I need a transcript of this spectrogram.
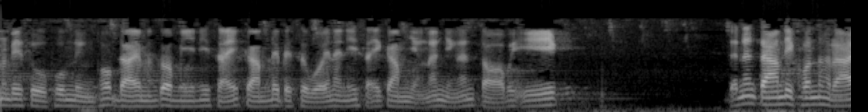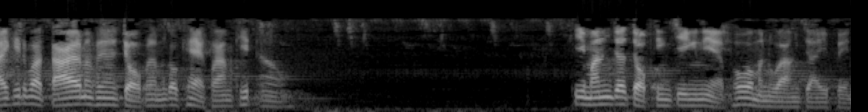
มันไปสู่ภูมิหนึ่งพบใดมันก็มีนิสัยกรรมได้ไปเสวยในนิสัยกรรมอย่างนั้นอย่างนั้นต่อไปอีกแต่นั้นตามที่คนทั้งหลาย คิดว่าตายแล้วมันคงจะจบแล้วมันก็แค่ความคิดเอา ที่มันจะจบจริง ๆ เนี่ย เพราะว่ามันวางใจเป็น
